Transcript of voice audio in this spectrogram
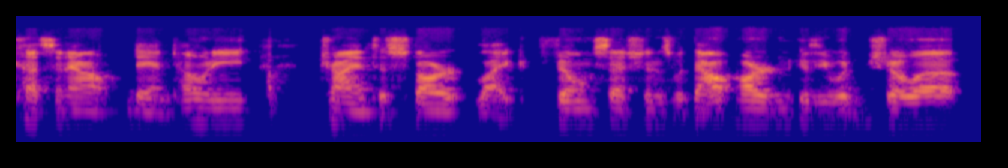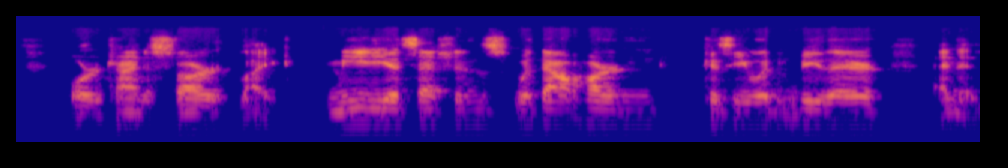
cussing out D'Antoni, trying to start like film sessions without Harden because he wouldn't show up, or trying to start like media sessions without Harden because he wouldn't be there, and that,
